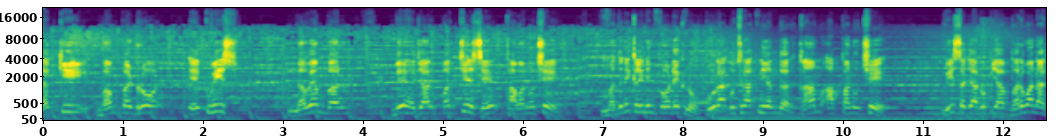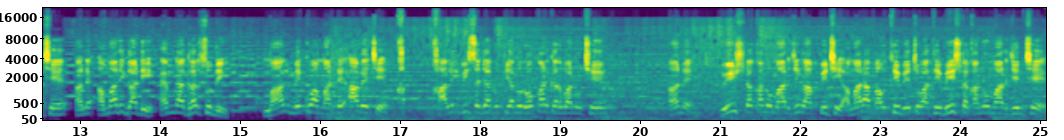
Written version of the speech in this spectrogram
લકી બમ્પર ડ્રો એકવીસ નવેમ્બર બે હજાર પચીસે થવાનો છે. મદની ક્લિનિંગ પ્રોડક્ટનું પૂરા ગુજરાતની અંદર કામ આપવાનું છે. વીસ હજાર રૂપિયા ભરવાના છે અને અમારી ગાડી એમના ઘર સુધી માલ મેકવા માટે આવે છે. ખાલી વીસ હજાર રૂપિયાનું રોકાણ કરવાનું છે. અને વીસ ટકાનું માર્જિન આપવી છે. અમારા ભાવથી વેચવાથી વીસ ટકાનું માર્જિન છે.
